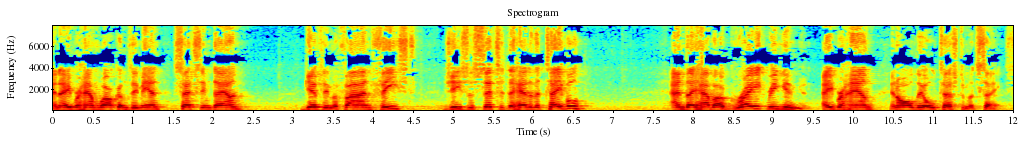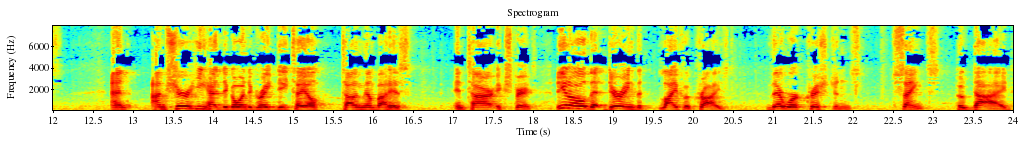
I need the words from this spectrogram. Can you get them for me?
and Abraham welcomes him in, sets him down, gives him a fine feast. Jesus sits at the head of the table, and they have a great reunion. Abraham and all the Old Testament saints. And I'm sure he had to go into great detail telling them about his entire experience. Do you know that during the life of Christ, there were Christians, saints, who died,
